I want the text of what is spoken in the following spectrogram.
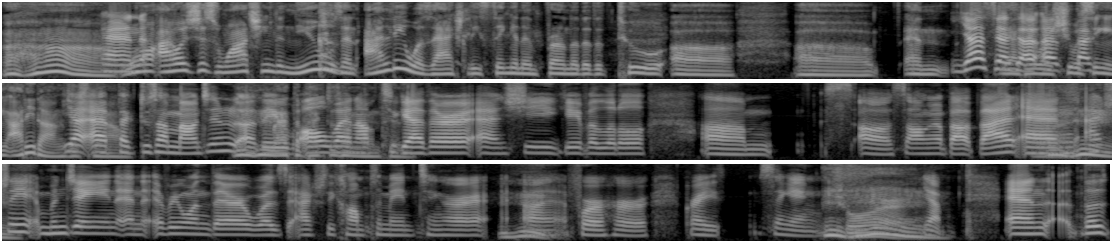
Uh huh. And- well, I was just watching the news, and Ali was actually singing in front of the, the two. Uh, uh, and Yes, yes, yeah, uh, uh, she was back- singing Arirang. Yeah, just at now. Baekdusan Mountain, uh, Mhm, they the all Baekdusan went up Mountain. together, and she gave a little um, uh, song about that. And Mm-hmm. actually, Moon Jae-in and everyone there was actually complimenting her Mm-hmm. uh, for her great singing. Sure. Yeah, and the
